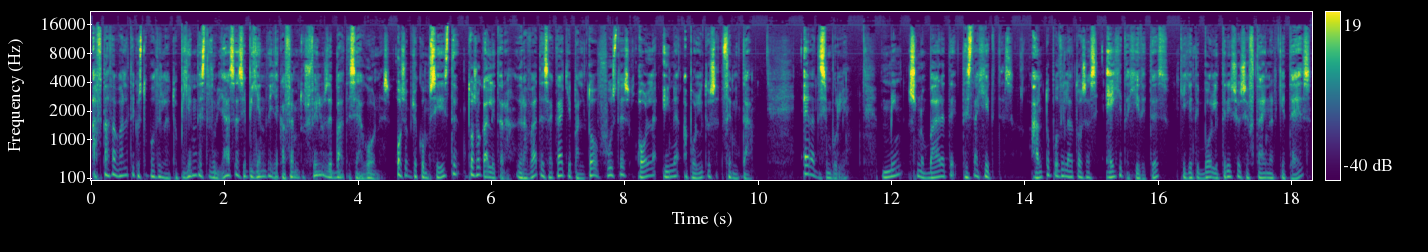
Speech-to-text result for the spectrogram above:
αυτά θα βάλετε και στο ποδήλατο. Πηγαίνετε στη δουλειά σας ή πηγαίνετε για καφέ με τους φίλους, δεν πάτε σε αγώνες. Όσο πιο κομψή είστε, τόσο καλύτερα. Γραβάτες, σακάκι, παλτό, φούστες, όλα είναι απολύτως θεμητά. Ένα τη συμβουλή. Μην σνομπάρετε τις ταχύτητες. Αν το ποδήλατό σας έχει ταχύτητες, και για την πόλη 3 έως 7 είναι αρκετές,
